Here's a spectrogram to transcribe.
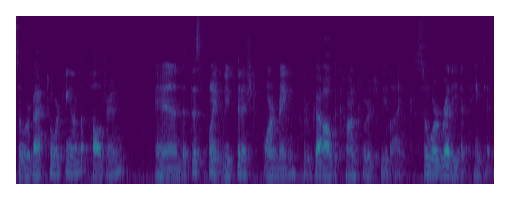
So we're back to working on the pauldron, and at this point we've finished forming. We've got all the contours we like, so we're ready to paint it.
